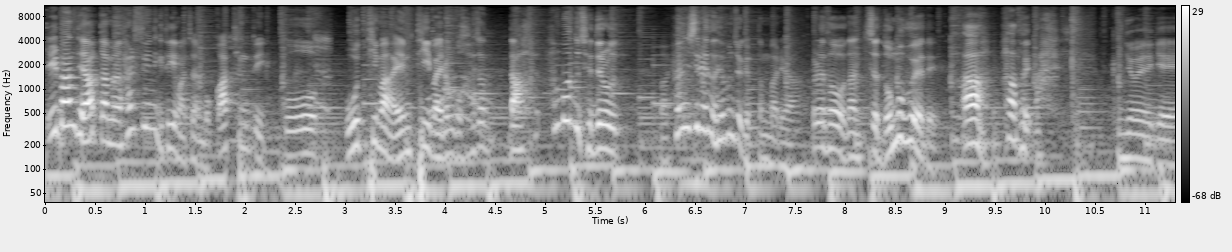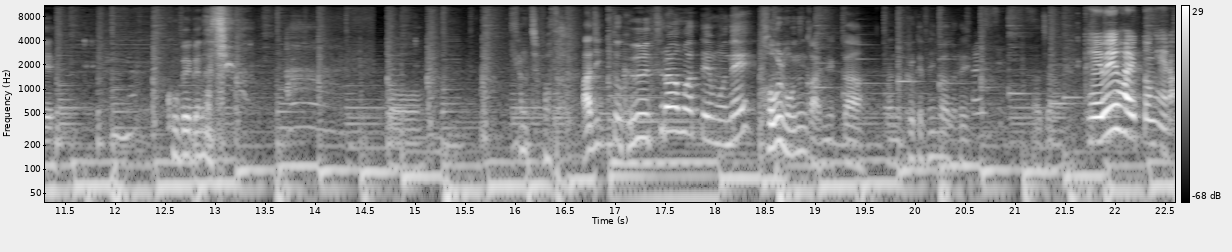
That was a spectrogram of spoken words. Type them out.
일반 대학 가면 할 수 있는 게 되게 많잖아요. 뭐 과팅도 있고 OT 막 MT 막 이런 거 하잖아. 나 한 번도 제대로 어, 현실에서 해본 적이 없단 말이야. 그래서 난 진짜 너무 후회돼. 아 하나 더. 있- 아 그녀에게 고백은 하지 마. 어 상처받아. 아직도 그 트라우마 때문에 겁을 먹는 거 아닐까? 나는 그렇게 생각을 해. 맞아. 대외 활동해라.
